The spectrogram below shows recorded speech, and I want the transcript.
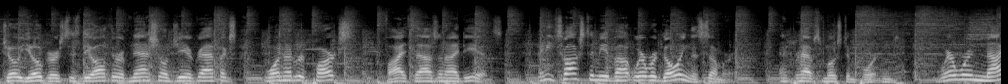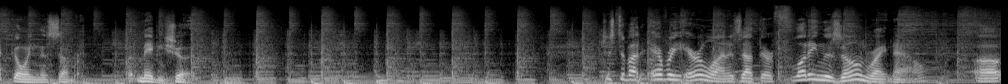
Joe Yogerst is the author of National Geographic's 100 Parks, 5,000 Ideas, and he talks to me about where we're going this summer, and perhaps most important, where we're not going this summer, but maybe should. Just about every airline is out there flooding the zone right now uh,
